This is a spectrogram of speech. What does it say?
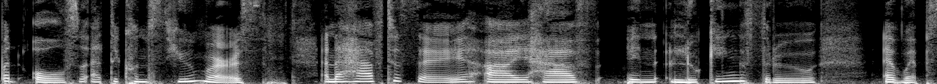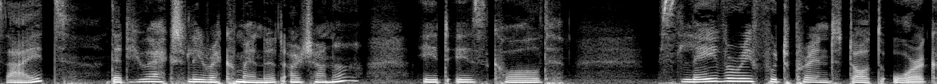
but also at the consumers. And I have to say, I have been looking through a website that you actually recommended, Archana. It is called slaveryfootprint.org.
